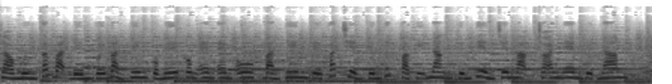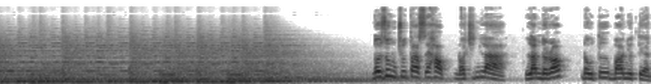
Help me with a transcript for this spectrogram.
Chào mừng các bạn đến với bản tin của Mê Công MMO, bản tin về phát triển kiến thức và kỹ năng kiếm tiền trên mạng cho anh em Việt Nam. Nội dung chúng ta sẽ học đó chính là làm drop đầu tư bao nhiêu tiền.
